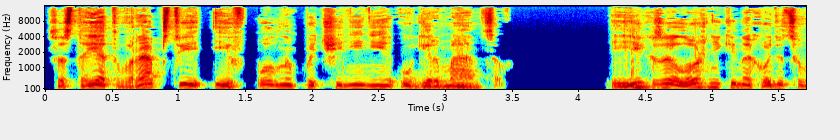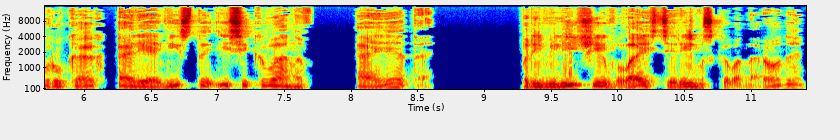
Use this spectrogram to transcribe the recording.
состоят в рабстве и в полном подчинении у германцев, и их заложники находятся в руках ариависта и секванов, а это, при величии власти римского народа,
